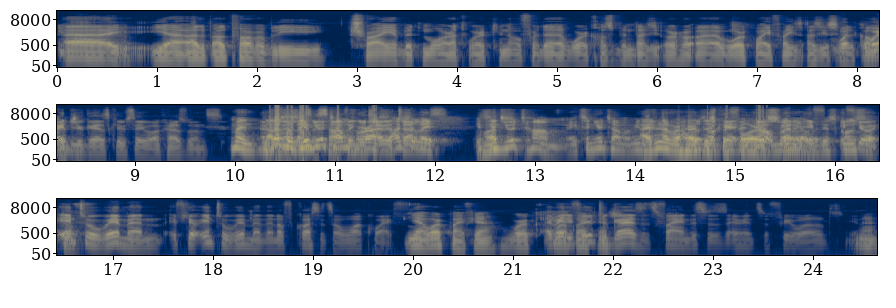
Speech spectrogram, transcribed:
uh, yeah. I'll I'll probably try a bit more at work, you know, for the work husband as you, or uh, work wife as, as you said. Why, why it. do you guys keep saying work husbands? Man, I that's mean, a this new is term for us. trying tell Actually, us. It's What? a new term. It's a new term. I mean, I've I, never I heard wasn't this before, not so- familiar if, this if you're concept. of- into women, if you're into women, then of course it's a work wife. Yeah, work wife. Yeah, work. I mean, work if you're wife, into yes. guys, it's fine. This is, I mean, it's a free world. You know? Yeah.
